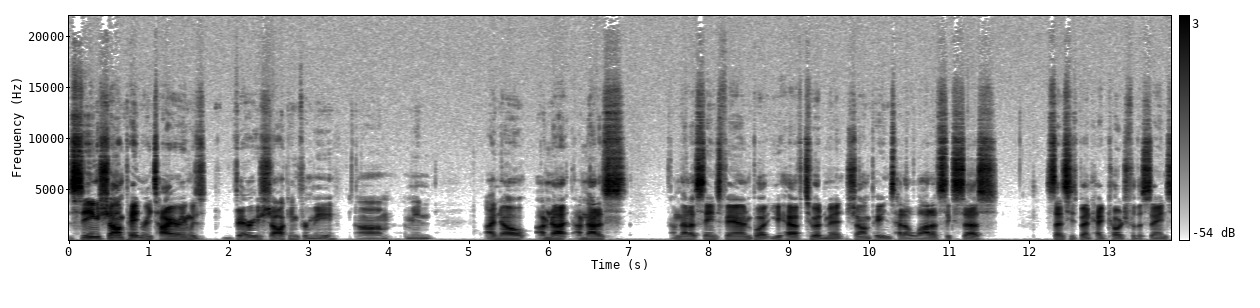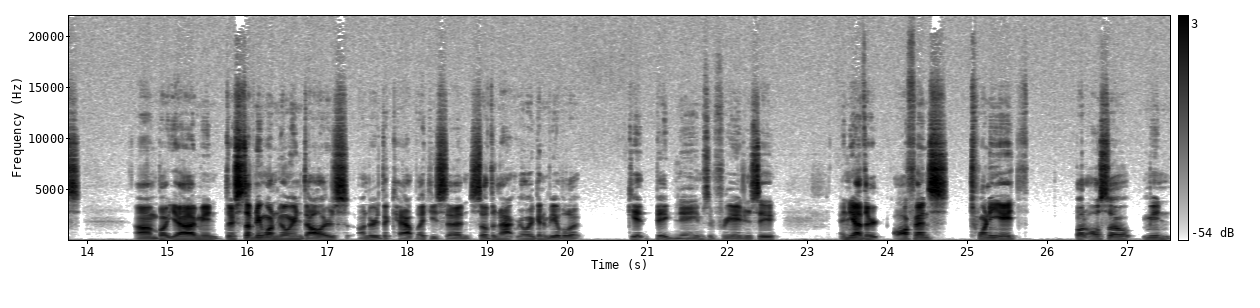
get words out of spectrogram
seeing Sean Payton retiring was very shocking for me. Um, I mean, I know I'm not I'm not a I'm not a Saints fan, but you have to admit Sean Payton's had a lot of success since he's been head coach for the Saints. Um, but yeah, I mean, there's 71 million dollars under the cap, like you said, so they're not really going to be able to get big names in free agency. And yeah, their offense 28th, but also, I mean,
